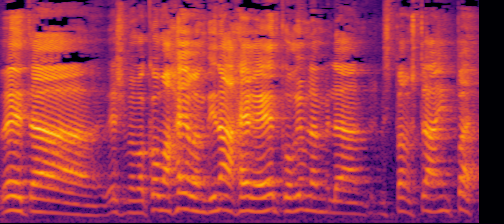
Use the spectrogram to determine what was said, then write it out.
ואת ה... יש במקום אחר, במדינה אחרת, קוראים למ- למספר שתיים פת.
